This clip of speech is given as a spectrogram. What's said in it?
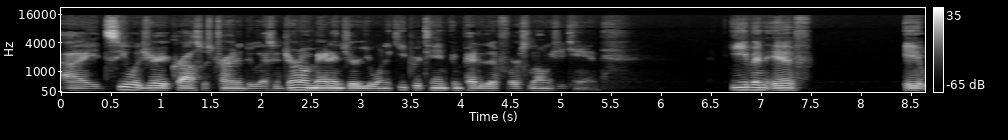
I see what Jerry Krause was trying to do. As a general manager, you want to keep your team competitive for as long as you can, even if it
